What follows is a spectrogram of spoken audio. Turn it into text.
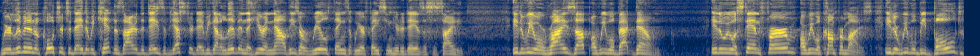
We're living in a culture today that we can't desire the days of yesterday. We got to live in the here and now. These are real things that we are facing here today as a society. Either we will rise up or we will back down. Either we will stand firm or we will compromise. Either we will be bold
